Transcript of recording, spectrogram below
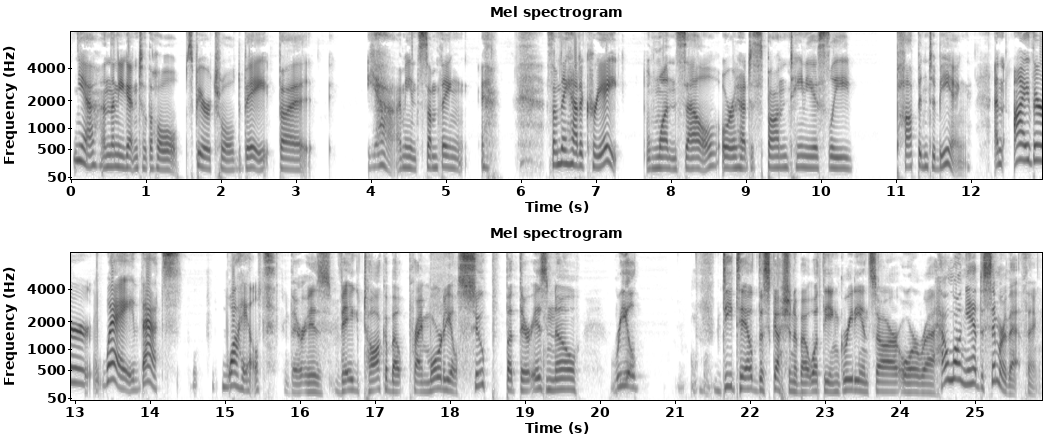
Yeah, and then you get into the whole spiritual debate, but yeah, I mean something something had to create one cell or it had to spontaneously pop into being. And either way, that's wild. There is vague talk about primordial soup, but there is no real detailed discussion about what the ingredients are or uh, how long you had to simmer that thing.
